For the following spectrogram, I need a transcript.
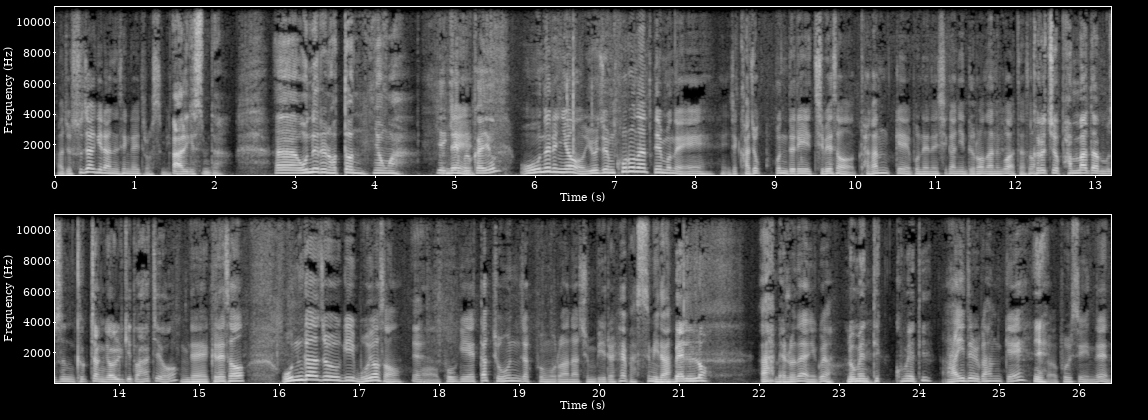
아주 수작이라는 생각이 들었습니다. 알겠습니다. 아, 오늘은 어떤 영화 얘기해 네. 볼까요? 오늘은요. 요즘 코로나 때문에 이제 가족분들이 집에서 다 함께 보내는 시간이 늘어나는 것 같아서 그렇죠. 밤마다 무슨 극장 열기도 하죠. 네, 그래서 온 가족이 모여서 네. 어, 보기에 딱 좋은 작품으로 하나 준비를 해 봤습니다. 멜로? 아, 멜로는 아니고요. 로맨틱 네. 코미디? 아이들과 함께 예. 어, 볼수 있는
